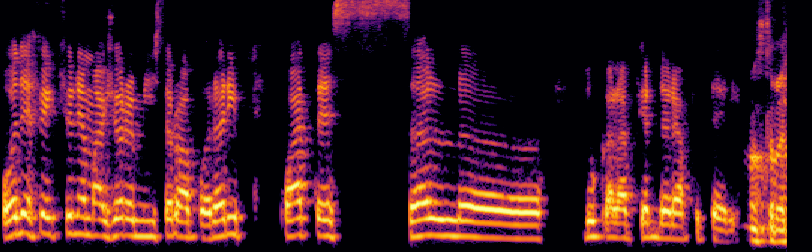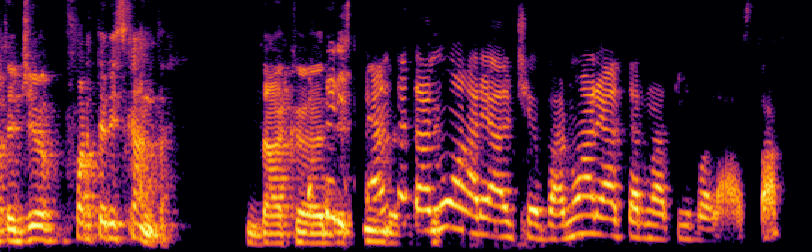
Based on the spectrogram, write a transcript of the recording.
o defecțiune majoră în Ministerul Apărării poate să-l uh, ducă la pierderea puterii. O strategie foarte riscantă. Dacă Foarte riscantă, dar nu are altceva, nu are alternativă la asta.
